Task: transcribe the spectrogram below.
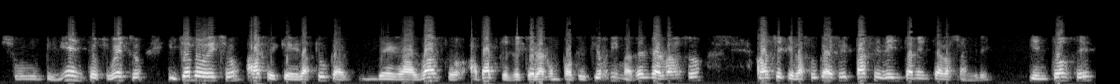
su pimiento, su eso, y todo eso hace que el azúcar de garbanzo, aparte de que la composición misma del garbanzo, hace que el azúcar ese pase lentamente a la sangre. Y entonces,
